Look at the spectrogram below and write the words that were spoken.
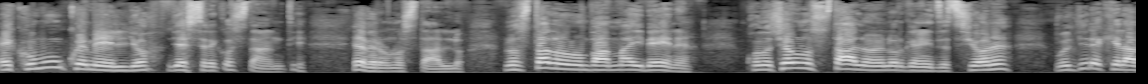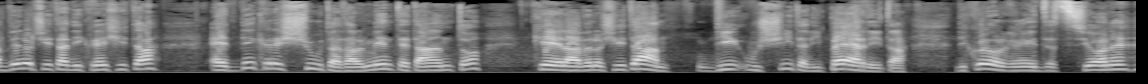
è comunque meglio di essere costanti e avere uno stallo. Lo stallo non va mai bene. Quando c'è uno stallo nell'organizzazione vuol dire che la velocità di crescita è decresciuta talmente tanto che la velocità di uscita, di perdita di quell'organizzazione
